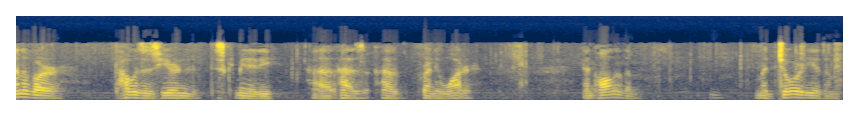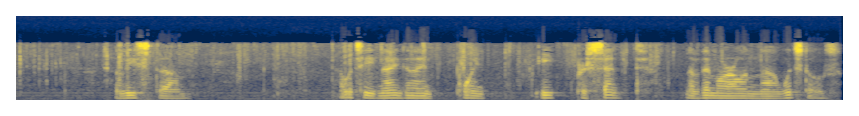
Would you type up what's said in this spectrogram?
None of our houses here in this community ha- has have running water, and all of them, majority of them, at least um, I would say 99.8 percent of them are on uh, wood stoves,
